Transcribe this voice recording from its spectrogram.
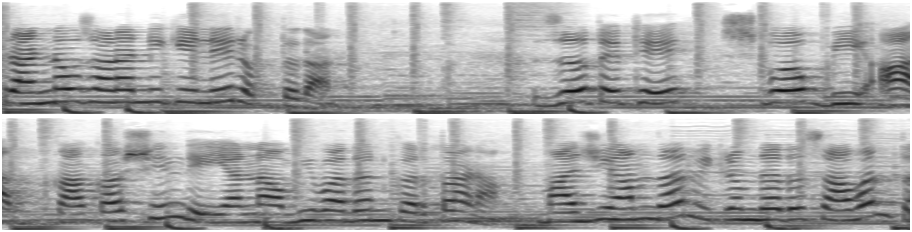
त्र्याण्णव जणांनी केले रक्तदान. जत येथे स्व बी आर काका शिंदे यांना अभिवादन करताना माजी आमदार विक्रमदादा सावंत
